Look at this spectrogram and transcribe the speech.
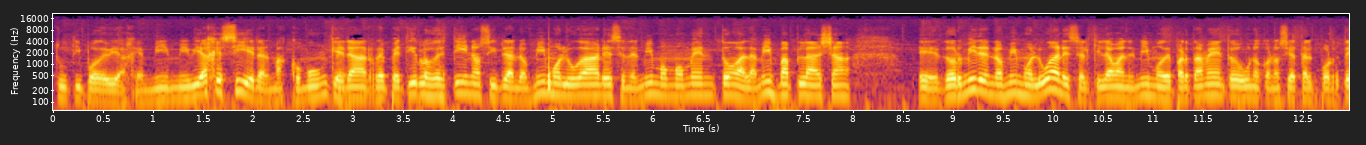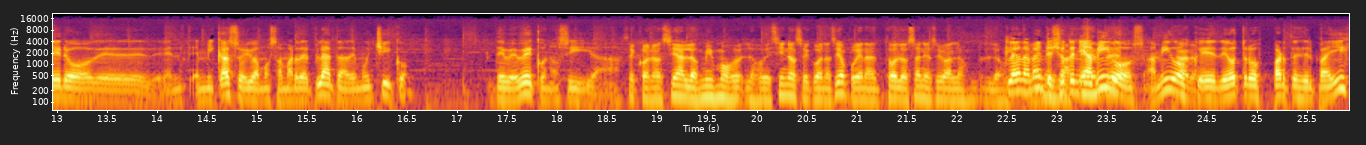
tu tipo de viaje. Mi, mi, viaje sí era el más común, que era repetir los destinos, ir a los mismos lugares, en el mismo momento, a la misma playa, eh, dormir en los mismos lugares, se alquilaban el mismo departamento, uno conocía hasta el portero, de, en mi caso íbamos a Mar del Plata de muy chico de bebé conocía. Se conocían los mismos, los vecinos se conocían porque eran, todos los años iban los... Claramente, yo tenía amigos, amigos que de otras partes del país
